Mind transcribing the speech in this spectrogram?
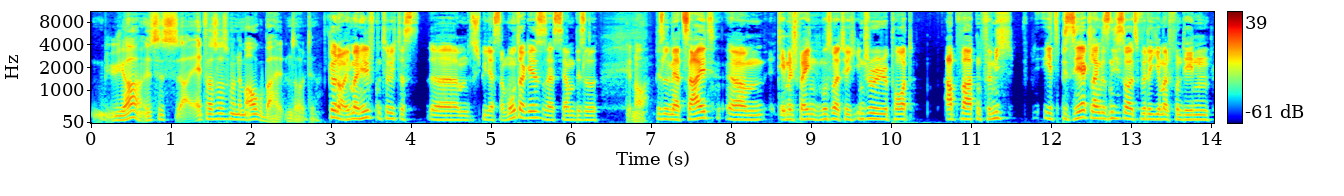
ja, es ist etwas, was man im Auge behalten sollte. Genau, ich meine, hilft natürlich, dass ähm, das Spiel erst am Montag ist, das heißt, sie haben ein bisschen, genau. bisschen mehr Zeit. Ähm, dementsprechend muss man natürlich Injury Report abwarten. Für mich, jetzt bisher klang das nicht so, als würde jemand von denen,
